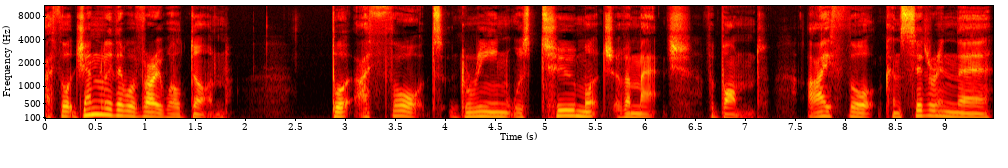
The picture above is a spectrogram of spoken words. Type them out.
I thought generally they were very well done, but I thought Green was too much of a match for Bond. I thought, considering their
